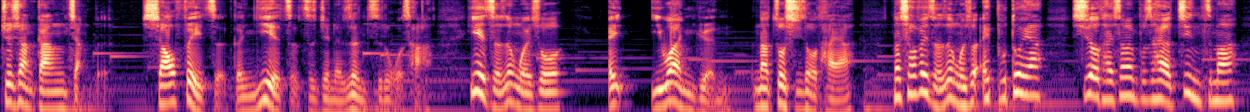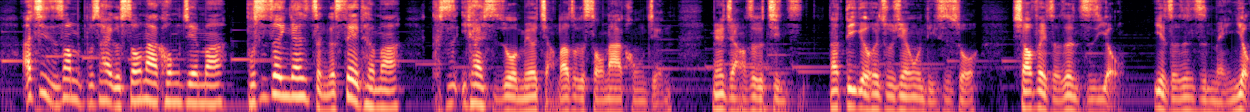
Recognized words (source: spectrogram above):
就像刚刚讲的，消费者跟业者之间的认知落差。业者认为说，哎，一万元那做洗手台啊，那消费者认为说，哎，不对啊，洗手台上面不是还有镜子吗？啊，镜子上面不是还有个收纳空间吗？不是，这应该是整个 set 吗？可是，一开始如果没有讲到这个收纳空间，没有讲到这个镜子，那第一个会出现问题是说，消费者认知有，业者认知没有，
